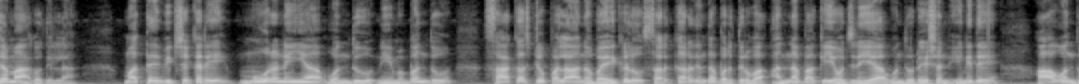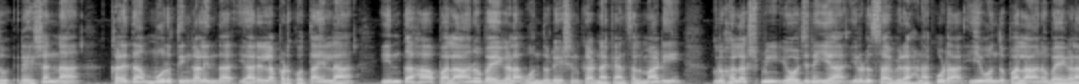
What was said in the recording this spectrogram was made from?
ಜಮಾ ಆಗೋದಿಲ್ಲ. ಮತ್ತು ವೀಕ್ಷಕರೇ, ಮೂರನೆಯ ಒಂದು ನಿಯಮ ಬಂದು, ಸಾಕಷ್ಟು ಫಲಾನುಭವಿಗಳು ಸರ್ಕಾರದಿಂದ ಬರುತ್ತಿರುವ ಅನ್ನಭಾಗ್ಯ ಯೋಜನೆಯ ಒಂದು ರೇಷನ್ ಏನಿದೆ, ಆ ಒಂದು ರೇಷನ್ನ ಕಳೆದ ಮೂರು ತಿಂಗಳಿಂದ ಯಾರೆಲ್ಲ ಪಡ್ಕೋತಾ ಇಲ್ಲ, ಇಂತಹ ಫಲಾನುಭವಿಗಳ ಒಂದು ರೇಷನ್ ಕಾರ್ಡ್ನ ಕ್ಯಾನ್ಸಲ್ ಮಾಡಿ ಗೃಹಲಕ್ಷ್ಮಿ ಯೋಜನೆಯ ಎರಡು ಸಾವಿರ ಹಣ ಕೂಡ ಈ ಒಂದು ಫಲಾನುಭವಿಗಳ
